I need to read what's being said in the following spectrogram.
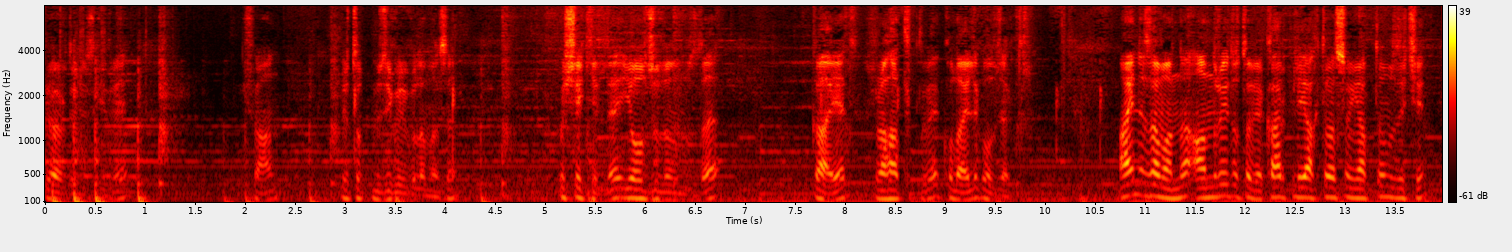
Gördüğünüz gibi şu an YouTube müzik uygulaması. Bu şekilde yolculuğumuzda gayet rahatlıklı ve kolaylık olacaktır. Aynı zamanda Android Auto ve CarPlay aktivasyon yaptığımız için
